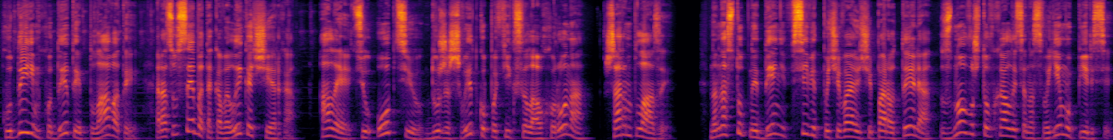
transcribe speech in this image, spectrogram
куди їм ходити, плавати, раз у себе така велика черга. Але цю опцію дуже швидко пофіксила охорона Шарм Плази. На наступний день всі відпочиваючі паротеля знову штовхалися на своєму пірсі.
